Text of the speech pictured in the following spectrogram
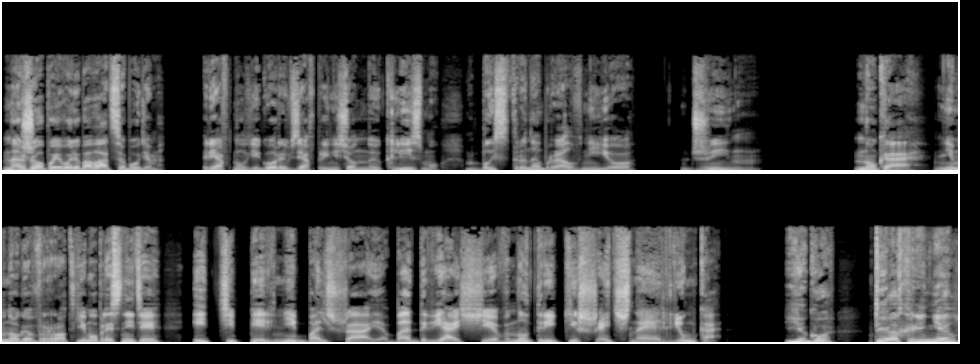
«На жопу его любоваться будем!» — рявкнул Егор и, взяв принесенную клизму, быстро набрал в нее джин. «Ну-ка, немного в рот ему плесните, и теперь небольшая, бодрящая внутрикишечная рюмка». «Егор, ты охренел!»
